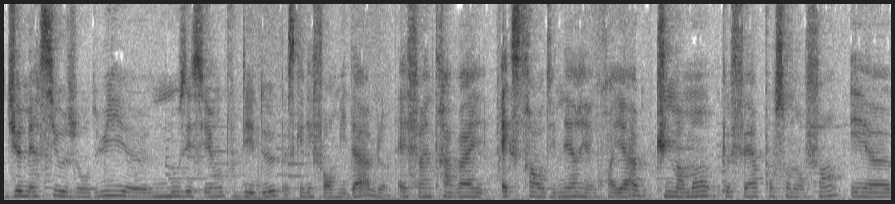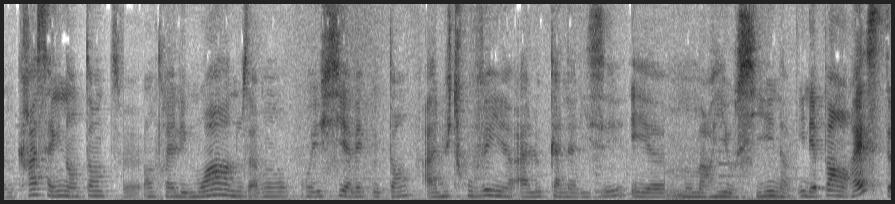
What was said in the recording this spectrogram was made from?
Dieu merci aujourd'hui, euh, nous essayons toutes les deux parce qu'elle est formidable. Elle fait un travail extraordinaire et incroyable qu'une maman peut faire pour son enfant. Et euh, grâce à une entente euh, entre elle et moi, nous avons réussi avec le temps à lui trouver, à le canaliser. Et mon mari aussi, il n'est pas en reste.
